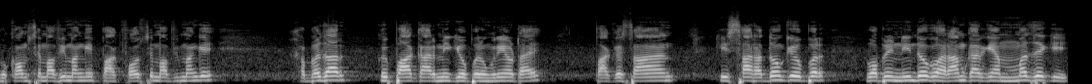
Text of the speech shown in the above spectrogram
वो कौम से माफ़ी मांगे, पाक फ़ौज से माफ़ी मांगे। ख़बरदार कोई पाक आर्मी के ऊपर उंगलियाँ उठाए, पाकिस्तान की सरहदों के ऊपर वो अपनी नींदों को हराम करके हम मज़े की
